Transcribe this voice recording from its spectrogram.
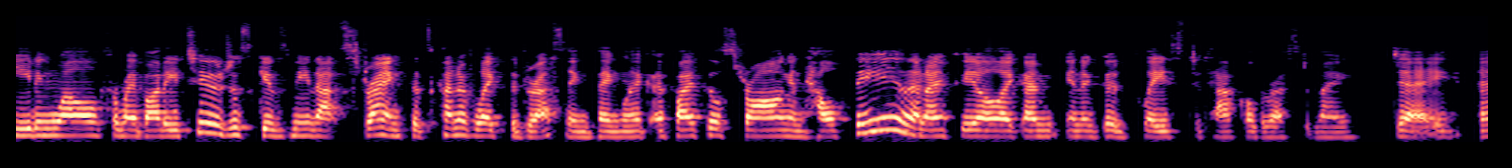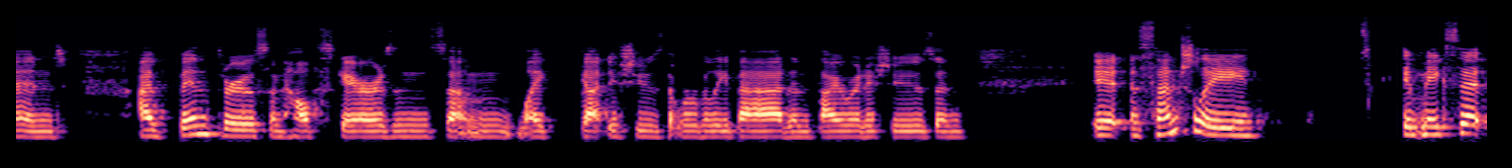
eating well for my body too just gives me that strength it's kind of like the dressing thing like if i feel strong and healthy then i feel like i'm in a good place to tackle the rest of my day and I've been through some health scares and some like gut issues that were really bad and thyroid issues and it essentially it makes it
